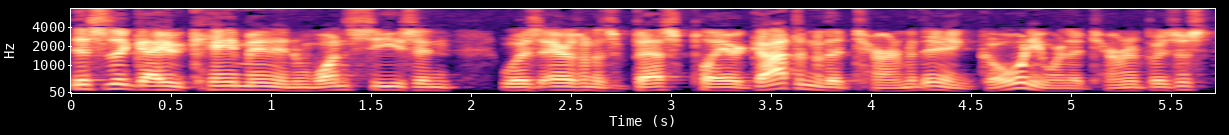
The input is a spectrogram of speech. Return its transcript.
this is a guy who came in in one season, was Arizona's best player, got them to the tournament. They didn't go anywhere in the tournament, but it was just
